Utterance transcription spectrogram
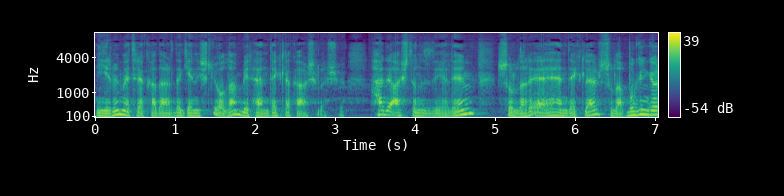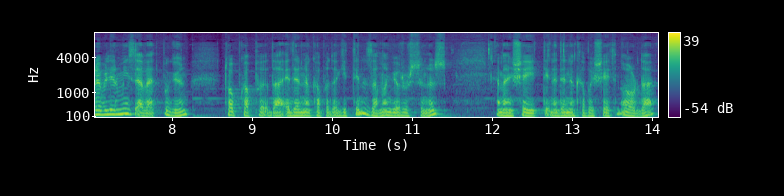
20 metre kadar da genişliği olan bir hendekle karşılaşıyor. Hadi açtınız diyelim surları, e hendekler, sular. Bugün görebilir miyiz? Evet bugün Topkapı'da, Edirne Kapı'da gittiğiniz zaman görürsünüz. Hemen Şehitliğin, Edirne Kapı Şehit'in orada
